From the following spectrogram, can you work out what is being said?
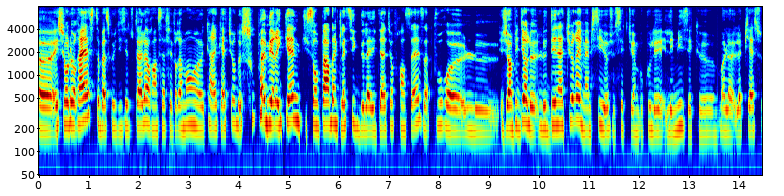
Euh, et sur le reste, parce que je disais tout à l'heure, hein, ça fait vraiment euh, caricature de soupe américaine qui s'empare d'un classique de la littérature française pour euh, le, j'ai envie de dire le, dénaturer, même si je sais que tu aimes beaucoup les, les mises et que moi, la, pièce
